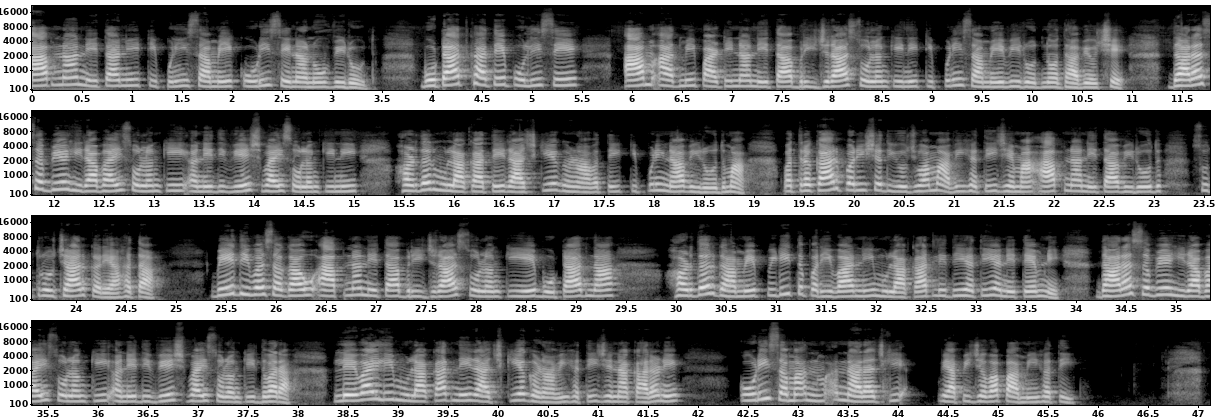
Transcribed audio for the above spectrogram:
આપના નેતાની ટિપ્પણી સામે કોળી સેનાનો વિરોધ. બોટાદ ખાતે પોલીસે આમ આદમી પાર્ટીના નેતા બ્રિજરાજ સોલંકીની ટિપ્પણી સામે વિરોધ નોંધાવ્યો છે. ધારાસભ્ય હીરાભાઈ સોલંકી અને દિવ્યેશભાઈ સોલંકીની હળદર મુલાકાતે રાજકીય ગણાવતી ટિપ્પણીના વિરોધમાં પત્રકાર પરિષદ યોજવામાં આવી હતી, જેમાં આપના નેતા વિરોધ સૂત્રોચ્ચાર કર્યા હતા. બે દિવસ અગાઉ આપના નેતા બ્રિજરાજ સોલંકીએ બોટાદના હળદર ગામે પીડિત પરિવારની મુલાકાત લીધી હતી અને તેમને ધારાસભ્ય હીરાભાઈ સોલંકી અને દિવ્યેશભાઈ સોલંકી દ્વારા લેવાયેલી મુલાકાતને રાજકીય ગણાવી હતી, જેના કારણે કોળી સમાજમાં નારાજગી વ્યાપી જવા પામી હતી.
